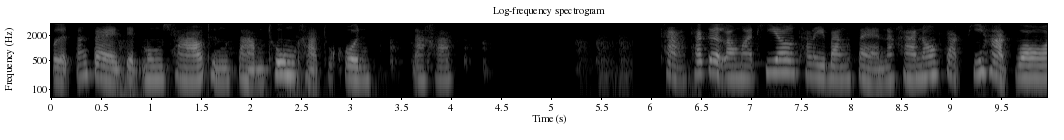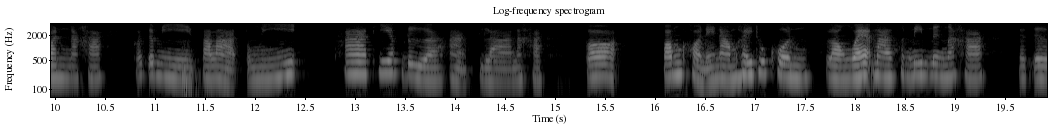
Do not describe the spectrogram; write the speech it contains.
เปิดตั้งแต่7โมงเช้าถึง3ทุ่มค่ะทุกคนนะคะค่ะ ถ้าเกิดเรามาเที่ยวทะเลบางแสนนะคะ นอกจากที่หาดวอนนะคะ ก็จะมีตลาดตรงนี้ ท่าเทียบเรืออ่างศิลานะคะ ก็ป้อมขอแนะนำให้ทุกคนลองแวะมาสักนิดนึงนะคะ จะเจอ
